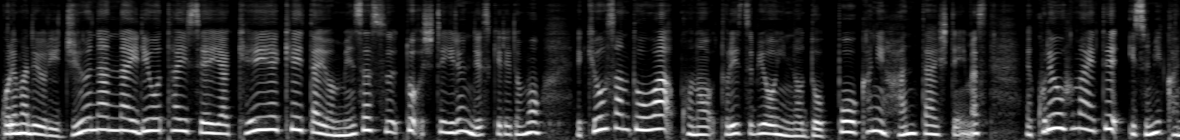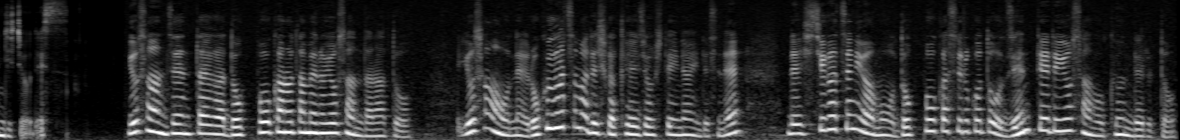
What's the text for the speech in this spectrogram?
これまでより柔軟な医療体制や経営形態を目指すとしているんですけれども、共産党はこの都立病院の独法化に反対しています。これを踏まえて泉幹事長です。予算全体が独法化のための予算だなと。予算をね、6月までしか計上していないんですね。で、7月にはもう独法化することを前提で予算を組んでると。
